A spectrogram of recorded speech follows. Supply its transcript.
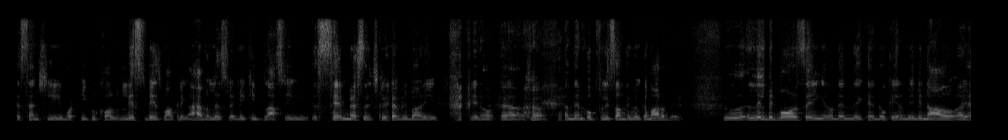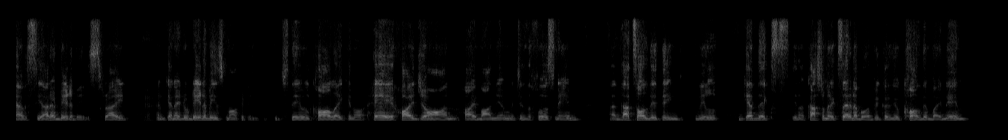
essentially what people call list-based marketing. I have a list. Let me keep blasting the same message to everybody, you know, uh, and then hopefully something will come out of it. A little bit more saying, you know, then they can, okay, maybe now I have CRM database, right? Yeah. And can I do database marketing, which they will call like, you know, hey, hi, John, hi, Manyam, which is the first name. And that's all they think will get the you know customer excited about because you call them by name,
